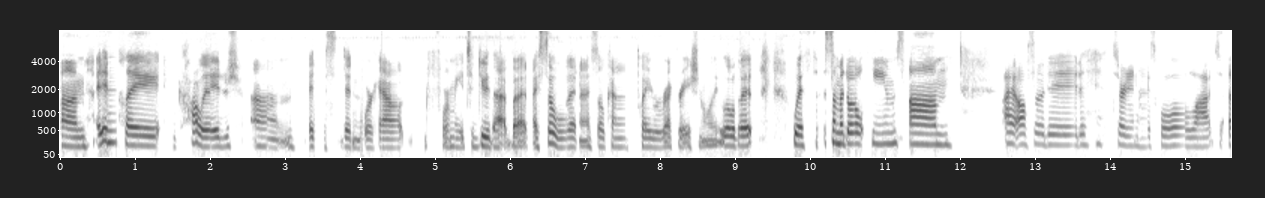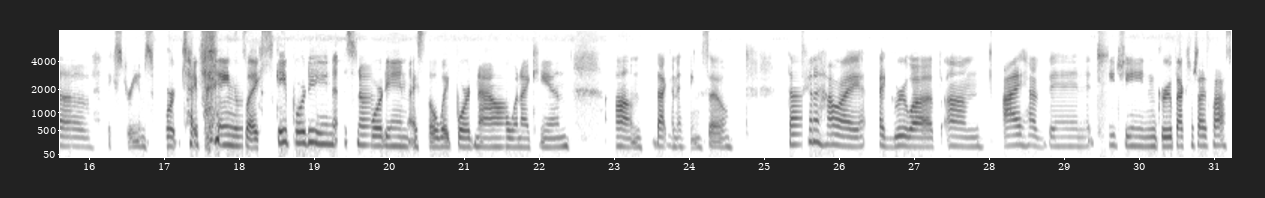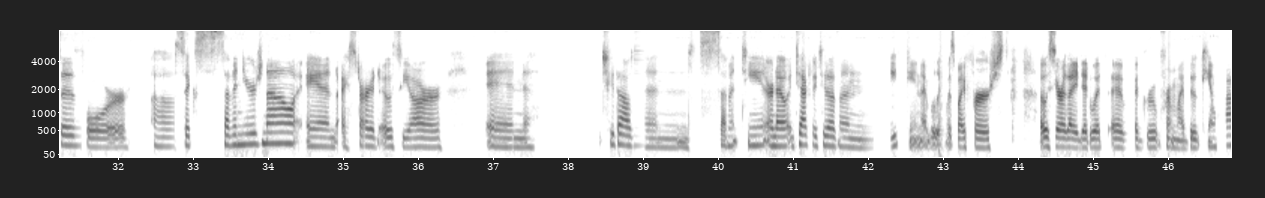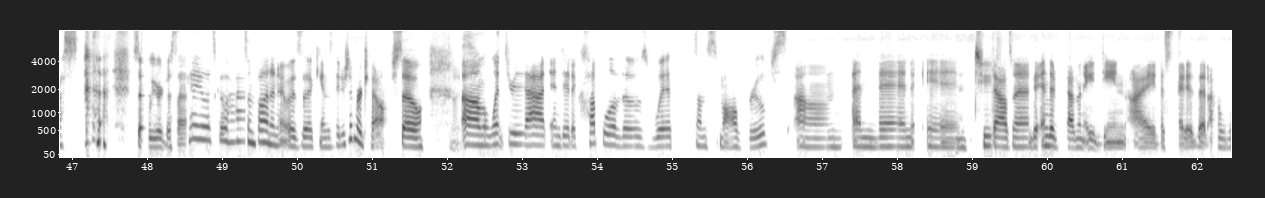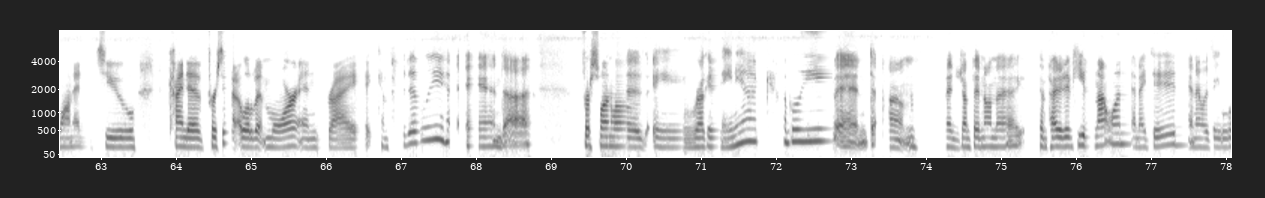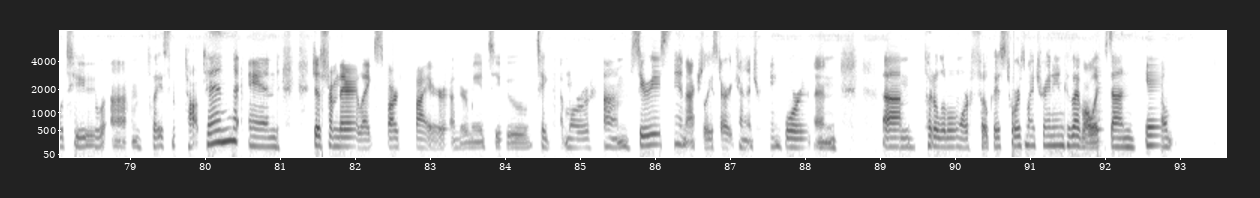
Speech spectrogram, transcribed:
Um, I didn't play in college. Um, it just didn't work out for me to do that, but I still love it and I still kind of play recreationally a little bit with some adult teams. I also did, started in high school, a lot of extreme sport type things like skateboarding, snowboarding. I still wakeboard now when I can, um, that kind of thing. So that's kind of how I, I grew up. Um, I have been teaching group exercise classes for uh, six, seven years now, and I started OCR in 2017, or no, actually 2018, I believe, was my first OCR that I did with a, a group from my boot camp class. so we were just like, hey, let's go have some fun. And it was the Kansas City Timber Challenge. So nice. um, went through that and did a couple of those with some small groups. Um, and then in 2000, the end of 2018, I decided that I wanted to kind of pursue that a little bit more and try it competitively. And uh, first one was a rugged maniac, I believe, and um, I jumped in on the competitive heat in that one, and I did, and I was able to um, place in the top ten, and just from there, like sparked fire under me to take that more um, seriously and actually start kind of training for it and um, put a little more focus towards my training because I've always done, you know,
